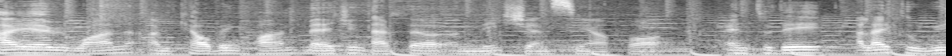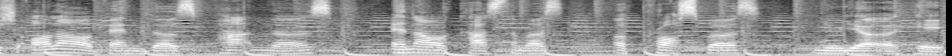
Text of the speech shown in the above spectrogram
Hi everyone, I'm Kelvin Huan, Managing Director of NextGen Singapore. And today, I'd like to wish all our vendors, partners, and our customers a prosperous new year ahead.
